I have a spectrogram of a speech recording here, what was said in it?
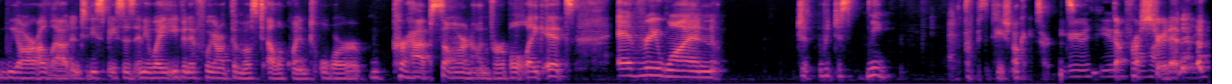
we are allowed into these spaces anyway, even if we aren't the most eloquent or perhaps some are nonverbal. Like it's everyone just we just need representation. Okay, sorry. I agree with you. Got frustrated.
